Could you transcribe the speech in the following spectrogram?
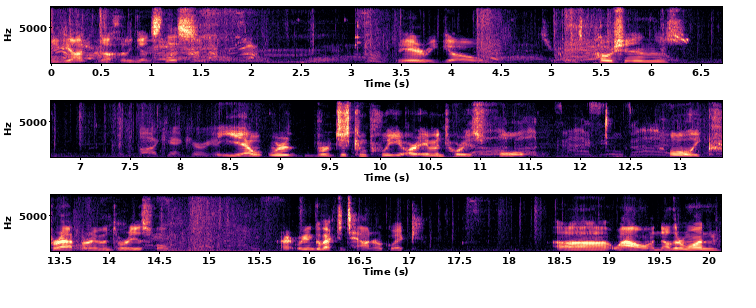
You got nothing against this. There we go. These potions. Yeah, we're we're just complete. Our inventory is full. Holy crap, our inventory is full. Alright, we're gonna go back to town real quick. Uh, wow, another one?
